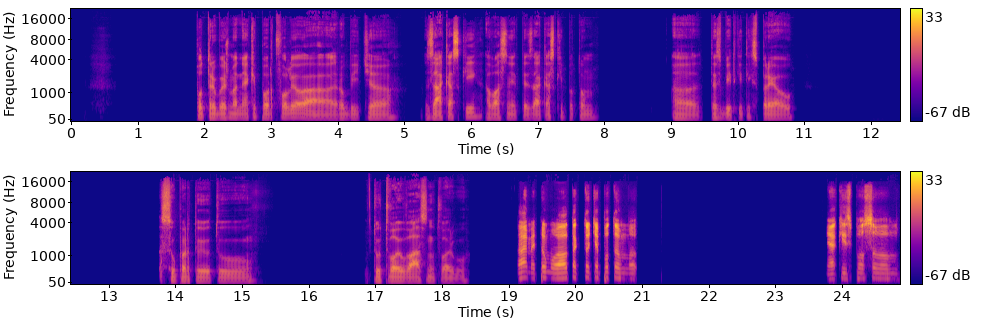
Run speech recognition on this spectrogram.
potrebuješ mať nejaké portfólio a robiť uh, zákazky a vlastne tie zákazky potom uh, tie zbytky tých sprejov supportujú tú, tú tvoju vlastnú tvorbu. Dajme tomu, ale tak to ťa potom nejakým spôsobom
